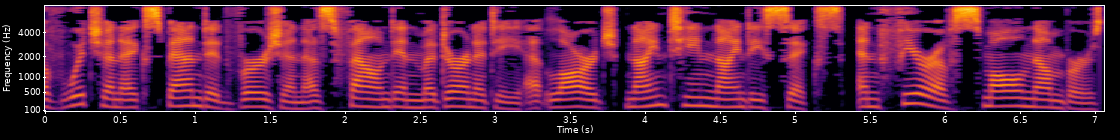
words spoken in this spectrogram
of which an expanded version is found in Modernity at Large 1996, and Fear of Small Numbers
